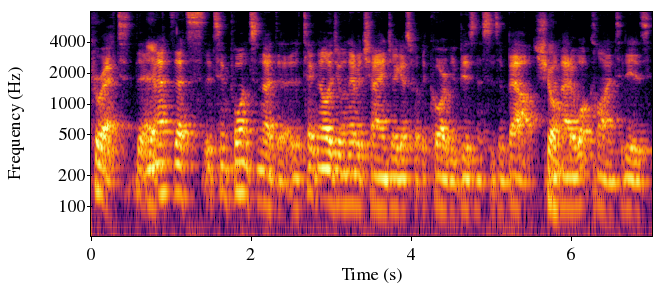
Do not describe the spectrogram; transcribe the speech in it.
Correct, and Yeah. that's that's it's important to note that the technology will never change. I guess what the core of your business is about, Sure. no matter what client it is.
